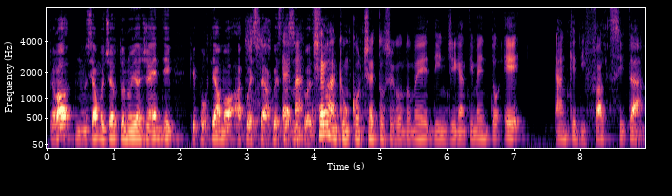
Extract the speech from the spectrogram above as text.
però non siamo certo noi agenti che portiamo a questa, a questa eh, situazione. c'è anche un concetto, secondo me, di ingigantimento e anche di falsità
